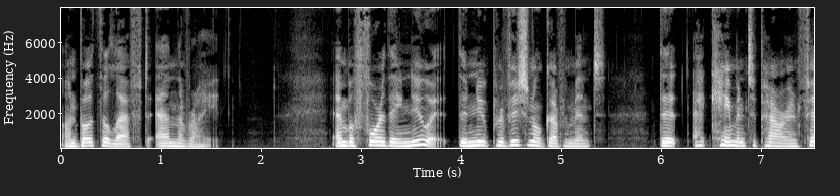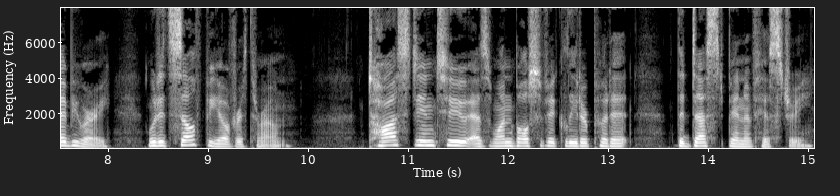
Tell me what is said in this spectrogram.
on both the left and the right. And before they knew it, the new provisional government that came into power in February would itself be overthrown tossed into, as one Bolshevik leader put it, the dustbin of history.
